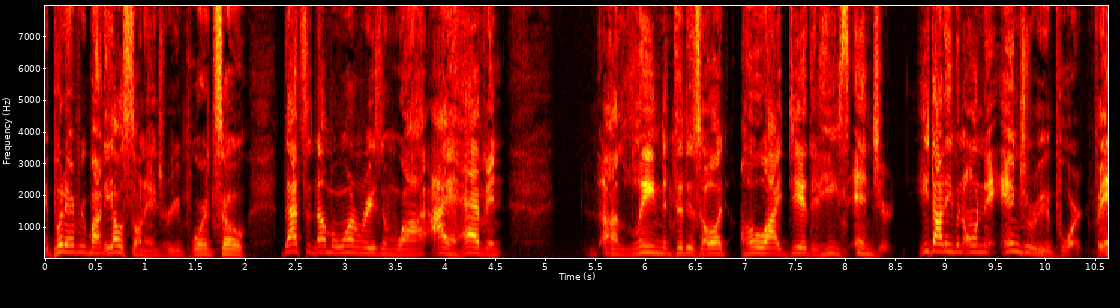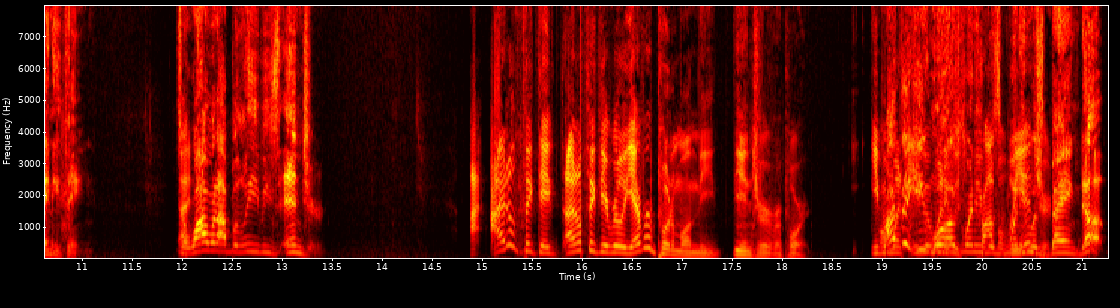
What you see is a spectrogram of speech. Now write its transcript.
They put everybody else on injury report. So that's the number one reason why I haven't uh, leaned into this whole, whole idea that he's injured. He's not even on the injury report for anything. So why would I believe he's injured? I, I don't think they I don't think they really ever put him on the, the injury report. Even Well, I when, think he even was when he was when he was banged up.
